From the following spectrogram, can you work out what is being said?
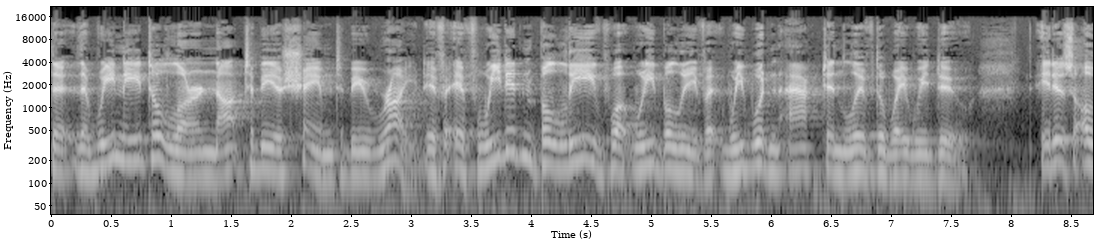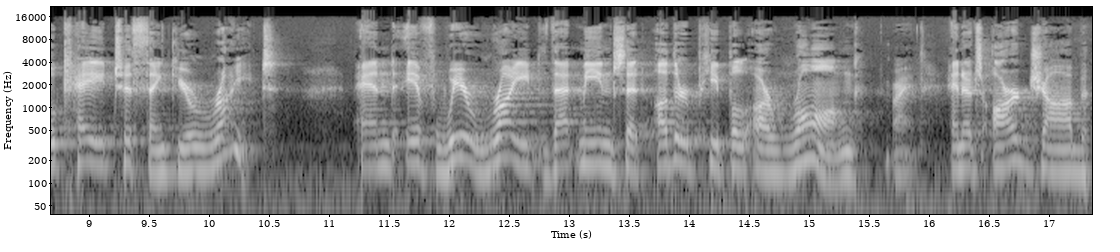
That, that we need to learn not to be ashamed to be right. If, if we didn't believe what we believe, we wouldn't act and live the way we do it is okay to think you're right. And if we're right, that means that other people are wrong. Right. And it's our job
